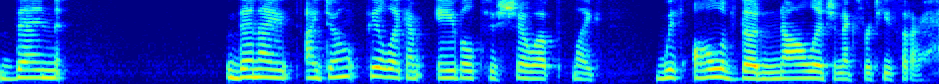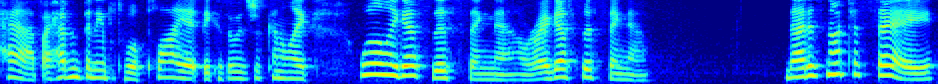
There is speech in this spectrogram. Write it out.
then then I, I don't feel like I'm able to show up like with all of the knowledge and expertise that I have. I haven't been able to apply it because I was just kind of like, well, I guess this thing now, or I guess this thing now. That is not to say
